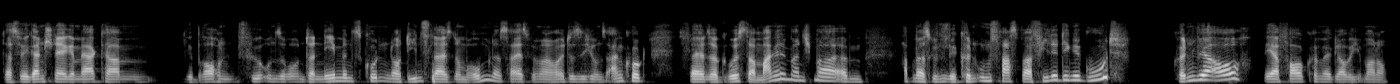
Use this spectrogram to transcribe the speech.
dass wir ganz schnell gemerkt haben, wir brauchen für unsere Unternehmenskunden noch Dienstleistungen rum. Das heißt, wenn man heute sich uns anguckt, ist vielleicht unser größter Mangel manchmal, ähm, hat man das Gefühl, wir können unfassbar viele Dinge gut. Können wir auch. BRV können wir, glaube ich, immer noch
